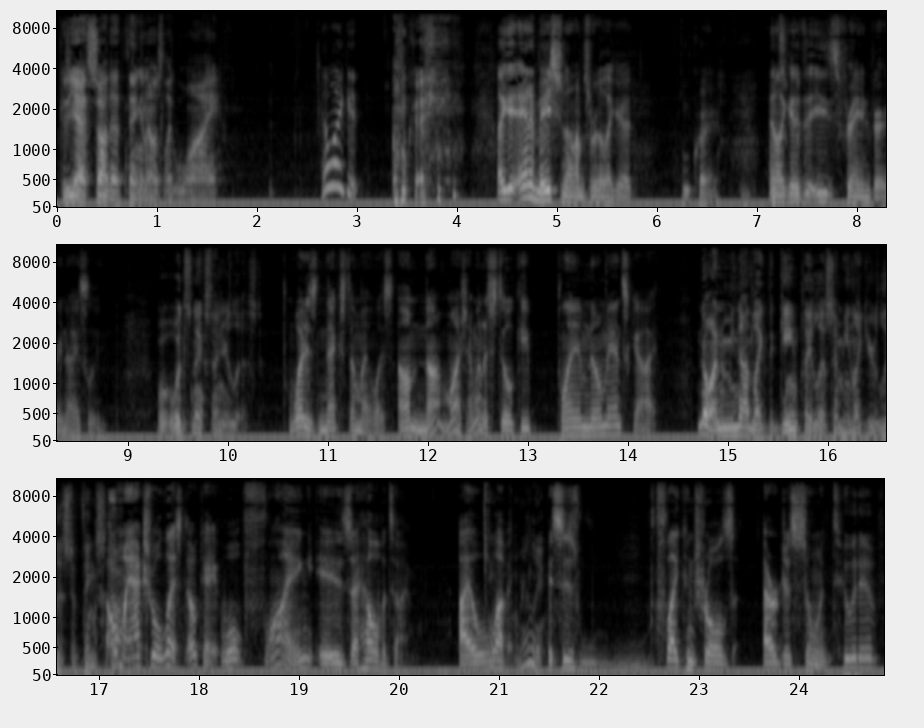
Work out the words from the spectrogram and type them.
Because yeah, I saw that thing and I was like, why? I like it. Okay. Like the animation on him's really good. okay. And like it, he's framed very nicely. What's next on your list? What is next on my list? Um, not much. I'm gonna still keep playing No Man's Sky. No, I mean not like the gameplay list. I mean like your list of things. To Oh, my actual list. Okay, well, flying is a hell of a time. I love it. really? This is flight controls are just so intuitive.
